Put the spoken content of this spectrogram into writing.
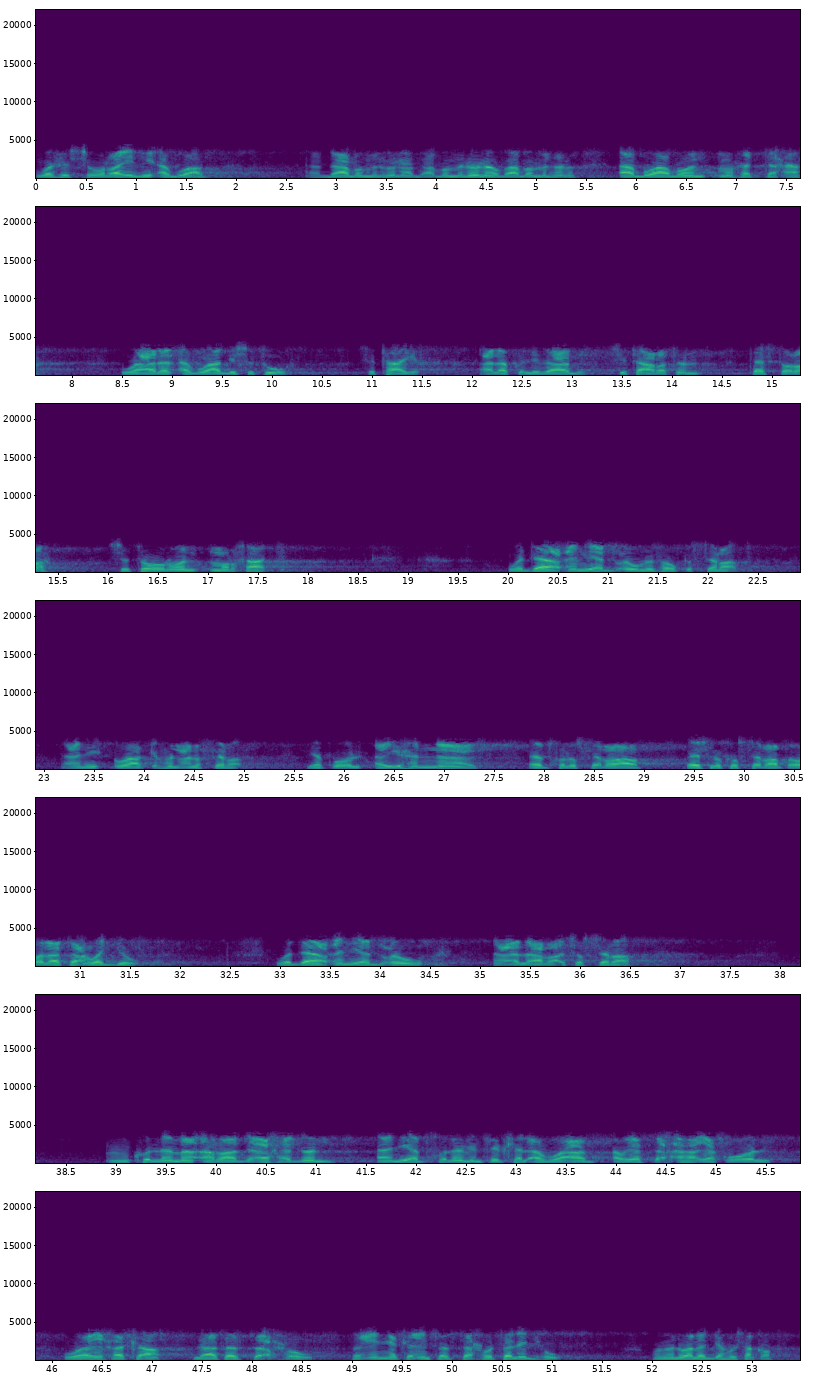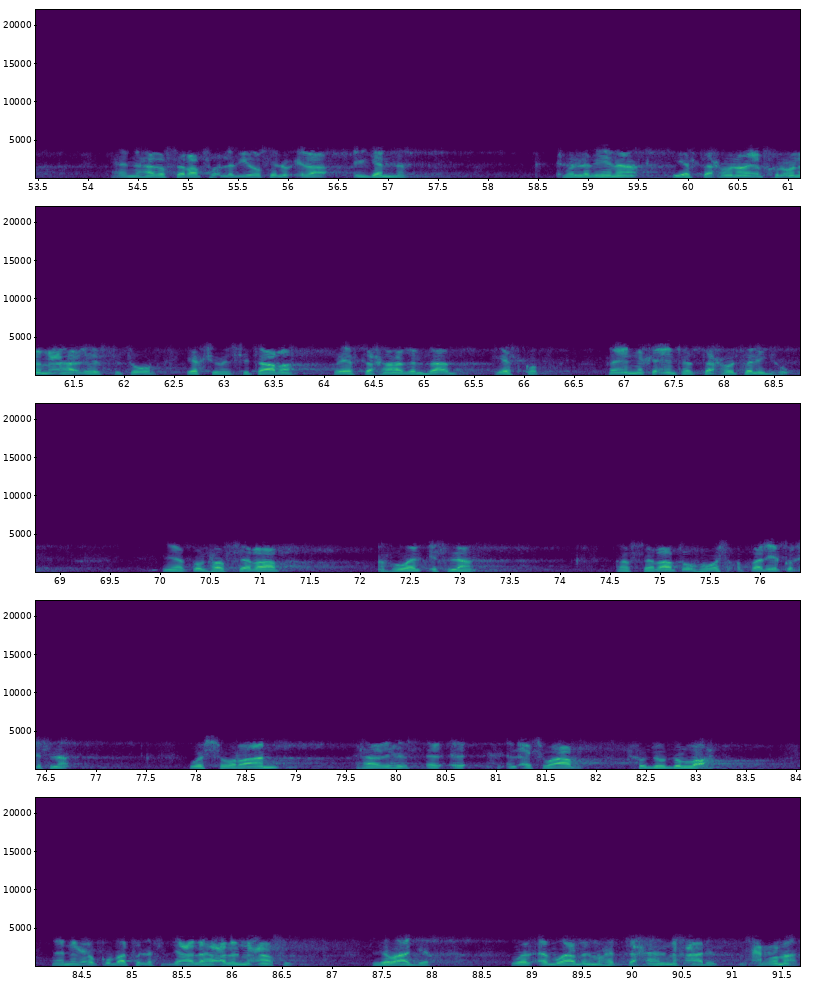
وفي السورين أبواب. باب من هنا باب من هنا وباب من هنا. أبواب مفتحة. وعلى الأبواب ستور ستاير. على كل باب ستارة تستره ستور مرخات وداع يدعو من فوق الصراط يعني واقف على الصراط. يقول أيها الناس ادخلوا الصراط اسلكوا الصراط ولا تعوجوا وداع يدعو على رأس الصراط. كلما أراد أحد أن يدخل من تلك الأبواب أو يفتحها يقول ويحك لا تفتحه فإنك إن تفتحه تلده. ومن ولده سقط لأن هذا الصراط هو الذي يوصل إلى الجنة. والذين يفتحون ويدخلون مع هذه الستور يكشف الستارة ويفتح هذا الباب يسقط. فإنك إن تفتحه تلجه يقول فالصراط هو الإسلام. الصراط هو طريق الإسلام. والسوران هذه الأسوار حدود الله. يعني العقوبات التي جعلها على المعاصي زواجر والأبواب المفتحة المحارم محرمات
